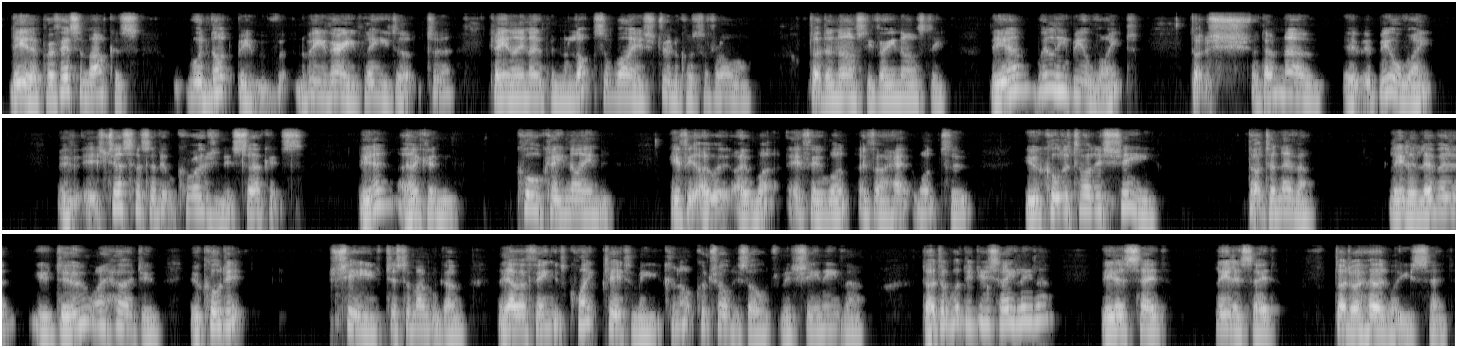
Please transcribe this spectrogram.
Leader, Professor Marcus would not be be very pleased. Doctor K9 opened and lots of wires strewn across the floor. Doctor Nasty, very nasty. Leah, will he be all right? Doctor, shh, I don't know. It, will be all right. It just has a little corrosion in its circuits. Leah, I can call K9 if it, I, I, if it want, if I had, want to. You call the TARDIS she. Doctor, never. Leela, never you do? I heard you. You called it she just a moment ago. The other thing, is quite clear to me you cannot control this old machine either. Doctor, what did you say, Leela? Leela said, Leela said, Doctor, I heard what you said.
